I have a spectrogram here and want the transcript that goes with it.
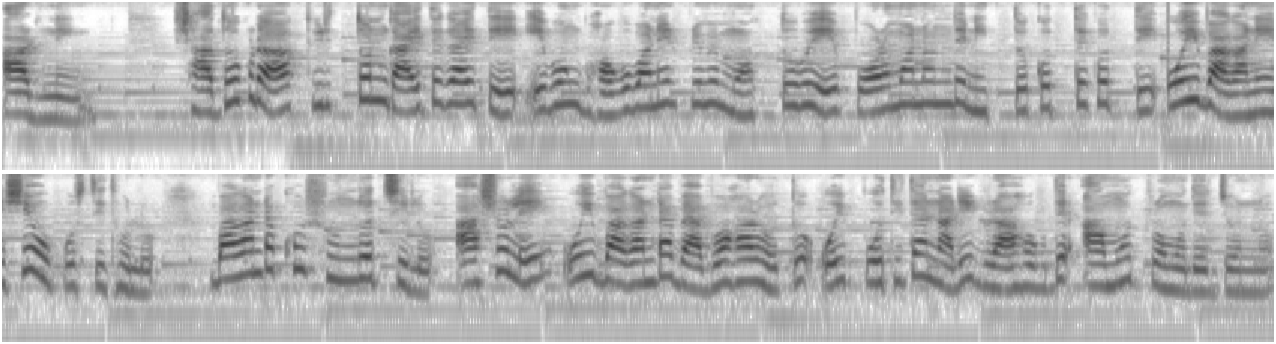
আর নেই। সাধকরা কীর্তন গাইতে গাইতে এবং ভগবানের প্রেমে মত্ত হয়ে পরমানন্দে নৃত্য করতে করতে ওই বাগানে এসে উপস্থিত হলো। বাগানটা খুব সুন্দর ছিল। আসলে ওই বাগানটা ব্যবহার হতো ওই পতিতা নারীর গ্রাহকদের আমোদ প্রমোদের জন্য।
